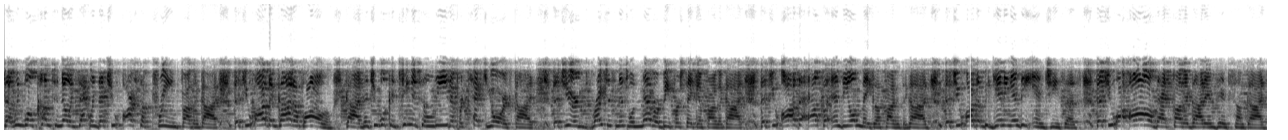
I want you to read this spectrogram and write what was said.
That we will come to know exactly that you are supreme, Father God. That you are the God of all, God. That you will continue to lead and protect yours, God. That your righteousness will never be forsaken, Father God. That you are the Alpha and the Omega, Father God. That you are the beginning and the end, Jesus. That you are all that, Father God, and then some, God.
